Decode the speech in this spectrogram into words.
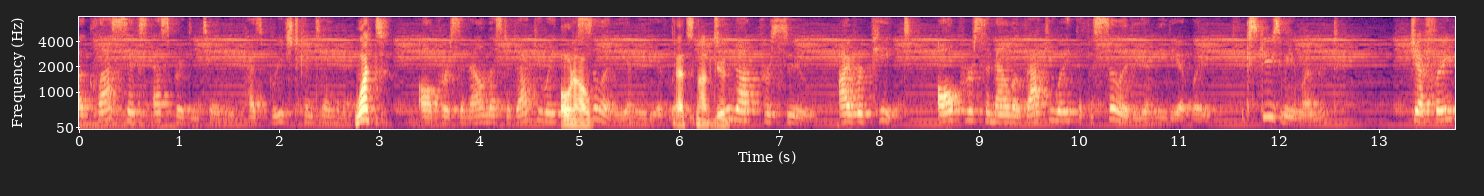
A Class 6 Esper detainee has breached containment. What? All personnel must evacuate the Oh, no. facility immediately. That's not good. Do not pursue. I repeat, all personnel evacuate the facility immediately. Excuse me a moment. Jeffrey,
